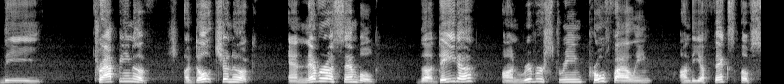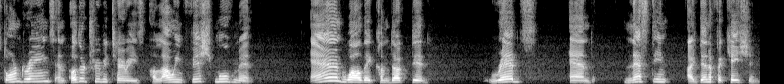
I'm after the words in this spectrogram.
the trapping of adult Chinook and never assembled the data on river stream profiling on the effects of storm drains and other tributaries allowing fish movement. And while they conducted redds and nesting identification.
